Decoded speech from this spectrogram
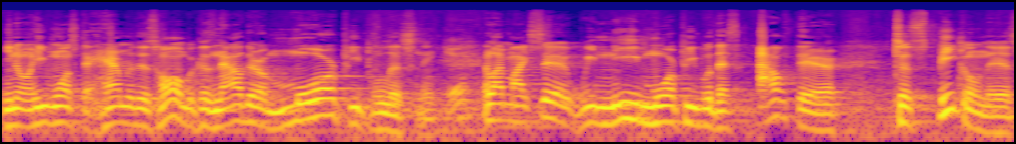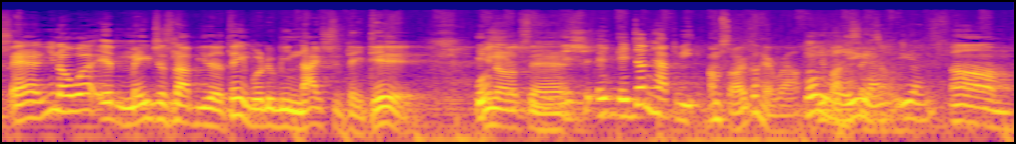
You know, he wants to hammer this home because now there are more people listening. And like Mike said, we need more people that's out there to speak on this. And you know what? It may just not be their thing, but it would be nice if they did. You know what I'm saying? It, sh- it, it doesn't have to be. I'm sorry. Go ahead, Ralph. No, You're no, about to say got it, something. you got it. Um,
